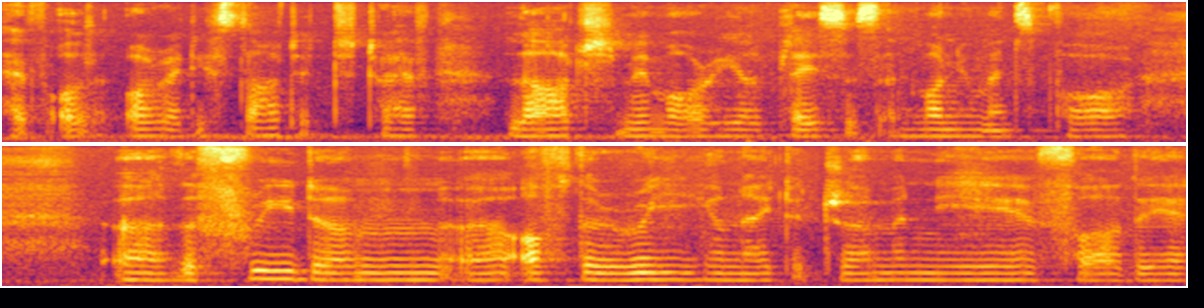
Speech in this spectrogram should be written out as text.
have al already started to have large memorial places and monuments for uh, the freedom uh, of the reunited Germany, for the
